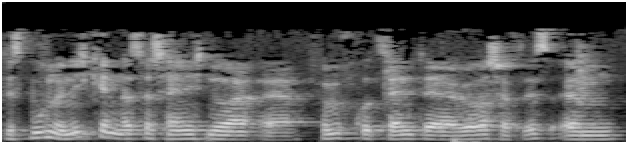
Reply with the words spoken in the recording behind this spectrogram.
das Buch noch nicht kennen, das wahrscheinlich nur äh, 5% der Hörerschaft ist, ähm,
